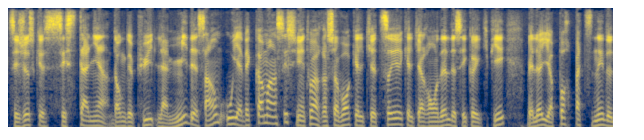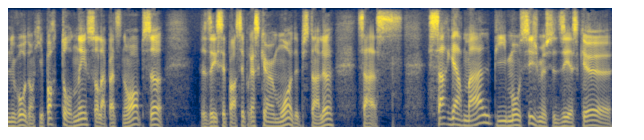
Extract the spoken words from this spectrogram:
C'est juste que c'est stagnant. Donc, depuis la mi-décembre, où il avait commencé, souviens-toi, à recevoir quelques tirs, quelques rondelles de ses coéquipiers, mais là, il n'a pas repatiné de nouveau. Donc, il n'est pas retourné sur la patinoire. Puis ça, je veux dire, il s'est passé presque un mois depuis ce temps-là. Ça, ça regarde mal. Puis moi aussi, je me suis dit, est-ce que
